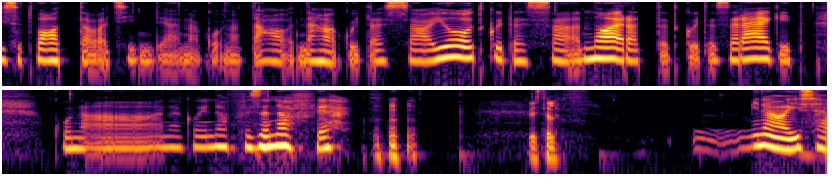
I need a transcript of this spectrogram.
lihtsalt vaatavad sind ja nagu nad tahavad näha, kuidas sa jood, kuidas sa naeratad, kuidas sa räägid, kuna nagu enough is enough, jah Kristel? mina ise,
